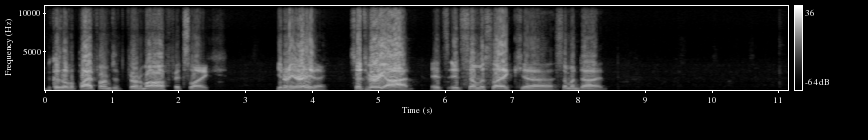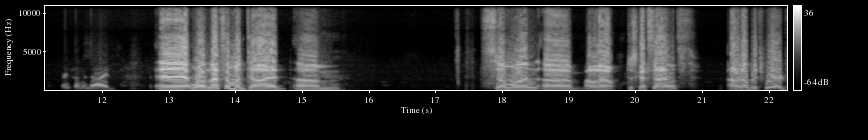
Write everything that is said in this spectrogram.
because all the platforms have thrown him off. It's like you don't hear anything. So it's very odd. It's it's almost like uh, someone died. Think someone died? Eh, well, not someone died. Um, someone, um, I don't know, just got silenced. I don't know, but it's weird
